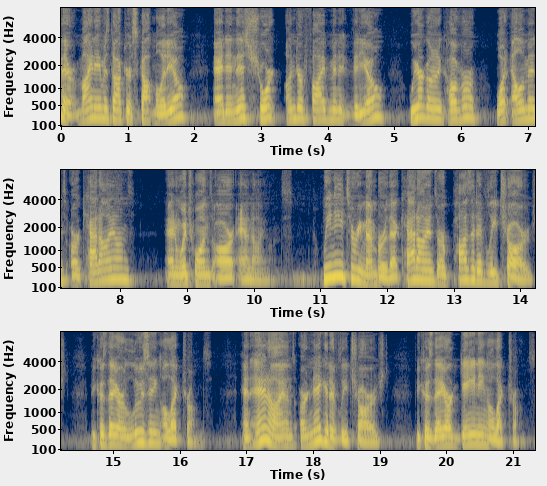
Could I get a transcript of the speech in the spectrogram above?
there, my name is Dr. Scott Melidio, and in this short, under five minute video, we are going to cover what elements are cations and which ones are anions. We need to remember that cations are positively charged because they are losing electrons, and anions are negatively charged because they are gaining electrons.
